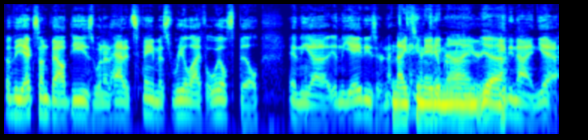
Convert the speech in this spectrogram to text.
of the Exxon Valdez when it had its famous real life oil spill in the uh, in the eighties or 1989, yeah. eighty nine, yeah.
